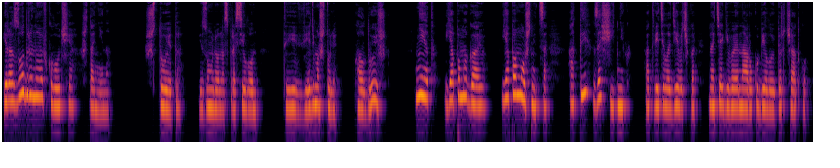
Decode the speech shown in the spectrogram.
и разодранная в клочья штанина. «Что это?» – изумленно спросил он. «Ты ведьма, что ли? Колдуешь?» «Нет, я помогаю. Я помощница, а ты защитник», — ответила девочка, натягивая на руку белую перчатку.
